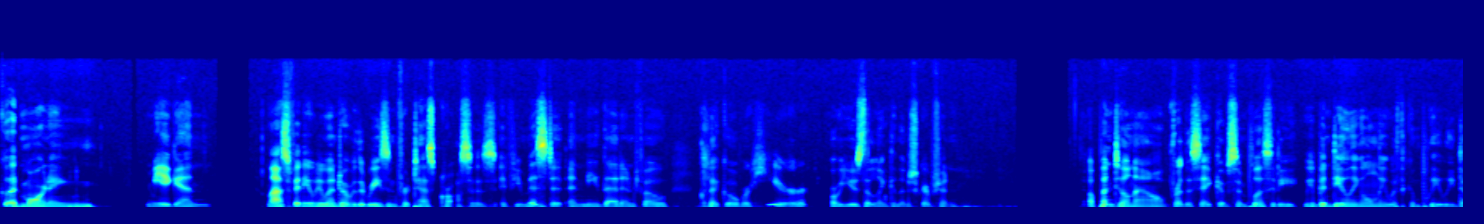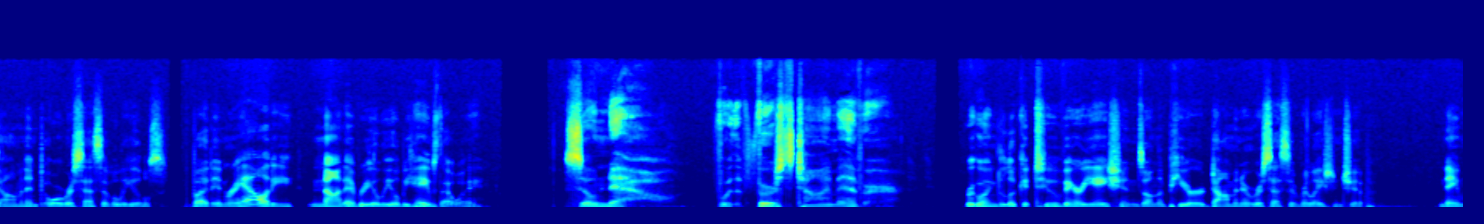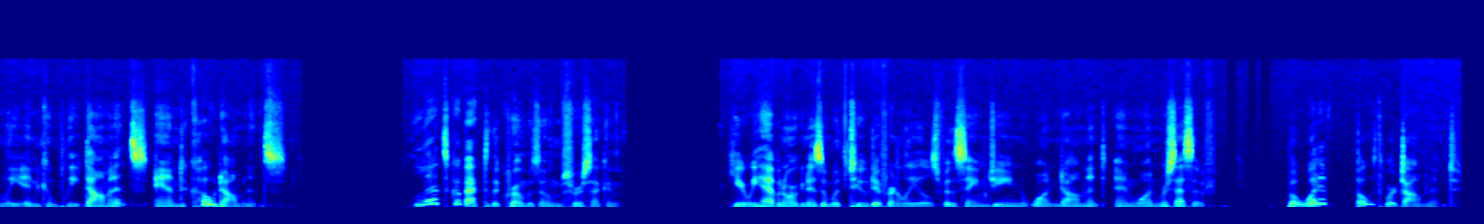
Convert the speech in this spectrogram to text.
Good morning. Me again. Last video we went over the reason for test crosses. If you missed it and need that info, click over here or use the link in the description. Up until now, for the sake of simplicity, we've been dealing only with completely dominant or recessive alleles. But in reality, not every allele behaves that way. So now, for the first time ever, we're going to look at two variations on the pure dominant recessive relationship, namely incomplete dominance and codominance. Let's go back to the chromosomes for a second. Here we have an organism with two different alleles for the same gene, one dominant and one recessive. But what if both were dominant?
